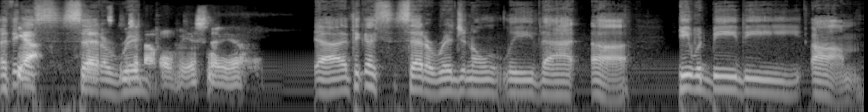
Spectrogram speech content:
I think yeah. I said originally. obvious now, yeah. Yeah, I think I said originally that uh, he would be the um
